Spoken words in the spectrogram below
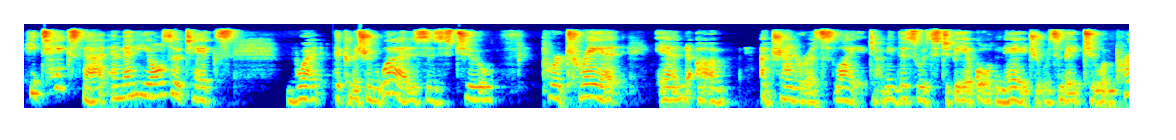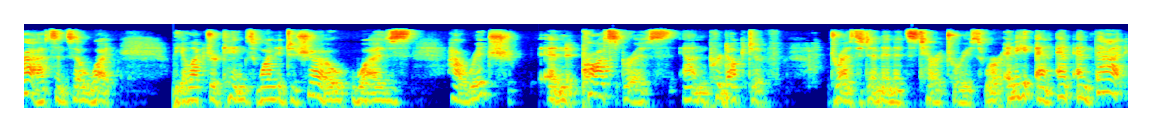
he takes that and then he also takes what the commission was is to portray it in a, a generous light. I mean, this was to be a golden age. It was made to impress. And so what the Elector Kings wanted to show was how rich and prosperous and productive Dresden and its territories were. And he and, and, and that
